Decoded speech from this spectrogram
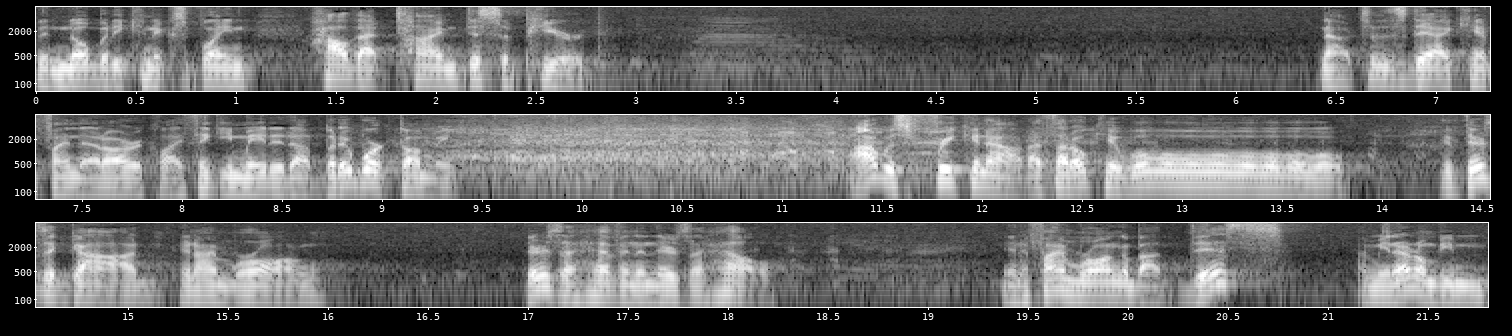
that nobody can explain how that time disappeared. Now, to this day, I can't find that article. I think he made it up, but it worked on me. I was freaking out. I thought, okay, whoa, whoa, whoa, whoa, whoa, whoa, whoa. If there's a God and I'm wrong, there's a heaven and there's a hell. And if I'm wrong about this, I mean, I don't, be,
